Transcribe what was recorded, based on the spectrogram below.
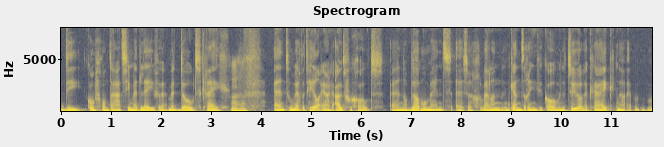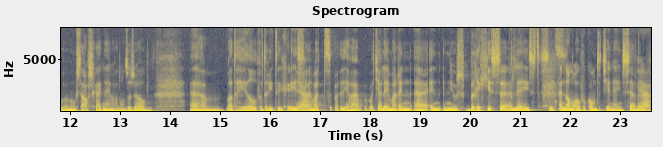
die confrontatie met leven, met dood kreeg. Mhm. En toen werd het heel erg uitvergroot. En op dat moment is er wel een, een kentering gekomen. Natuurlijk, hè. Ik, nou, we moesten afscheid nemen van onze zoon. Ehm, wat heel verdrietig is. Ja. En wat, ja, wat je alleen maar in, hè, in nieuwsberichtjes eh, leest. Precies. En dan overkomt het je ineens zelf. Ja,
